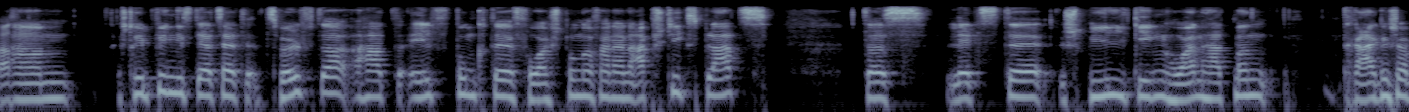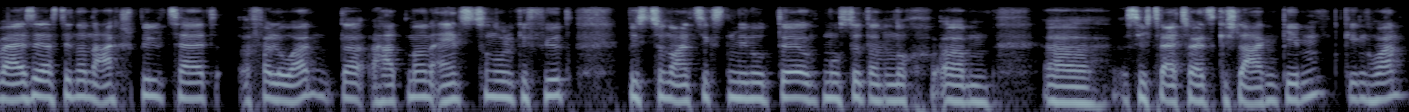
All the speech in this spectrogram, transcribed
Ähm, Stripfing ist derzeit Zwölfter, hat elf Punkte Vorsprung auf einen Abstiegsplatz. Das letzte Spiel gegen Horn hat man tragischerweise erst in der Nachspielzeit verloren. Da hat man 1 zu 0 geführt bis zur 90. Minute und musste dann noch ähm, äh, sich 2 zu 1 geschlagen geben gegen Horn.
